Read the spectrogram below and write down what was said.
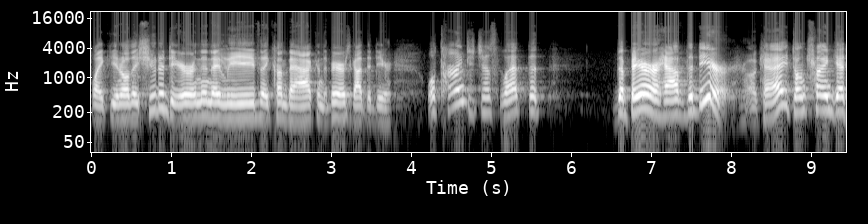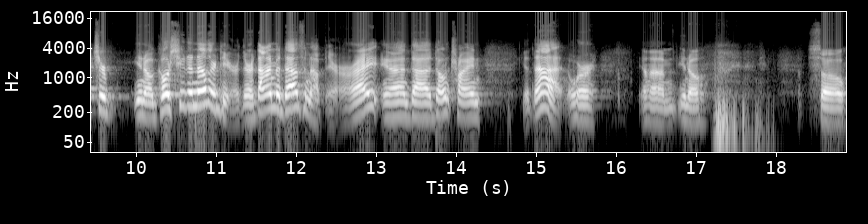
Like, you know, they shoot a deer and then they leave, they come back, and the bear's got the deer. Well, time to just let the, the bear have the deer, okay? Don't try and get your, you know, go shoot another deer. There are a dime a dozen up there, all right? And uh, don't try and get that. Or, um, you know, so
